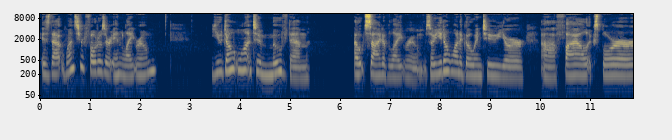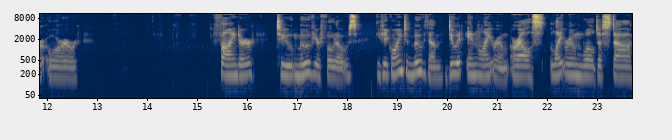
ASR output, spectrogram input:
is that once your photos are in Lightroom, you don't want to move them outside of Lightroom. So you don't want to go into your uh, File Explorer or Finder to move your photos, if you're going to move them, do it in Lightroom, or else Lightroom will just uh,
